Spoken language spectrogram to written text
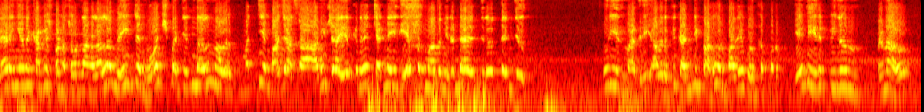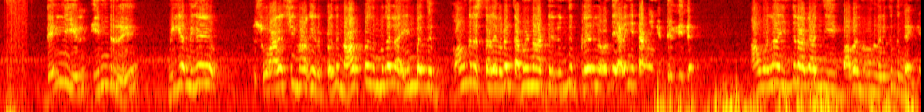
வேற எங்கேயான கன்வின்ஸ் பண்ண சொல்றாங்களா? வெயிட் அண்ட் வாட்ச் பட் இருந்தாலும் அவருக்கு மத்திய பாஜக அமித்ஷா ஏற்கனவே சென்னையில் ஏப்ரல் மாதம் இரண்டாயிரத்தி இருபத்தி அஞ்சில் கூறியது மாதிரி அவருக்கு கண்டிப்பாக ஒரு பதவி கொடுக்கப்படும். எது இருப்பினும் பிரணவ் டெல்லியில் இன்று மிக மிக சுவாரஸ்யமாக இருப்பது நாற்பது முதல் ஐம்பது காங்கிரஸ் தலைவர்கள் தமிழ்நாட்டிலிருந்து பிளேன்ல வந்து இறங்கிட்டாங்க இங்க டெல்லியில. அவங்க எல்லாம் இந்திரா காந்தி பவன் ஒண்ணு இருக்குதுங்க இங்க.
